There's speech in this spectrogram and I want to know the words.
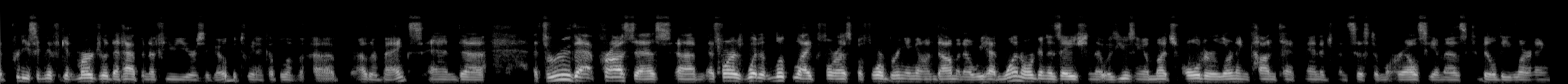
a, pretty significant merger that happened a few years ago between a couple of uh, other banks. And uh, through that process, um, as far as what it looked like for us before bringing on dominKnow, we had one organization that was using a much older learning content management system or LCMS to build e-learning,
